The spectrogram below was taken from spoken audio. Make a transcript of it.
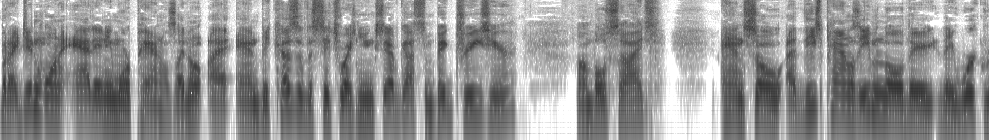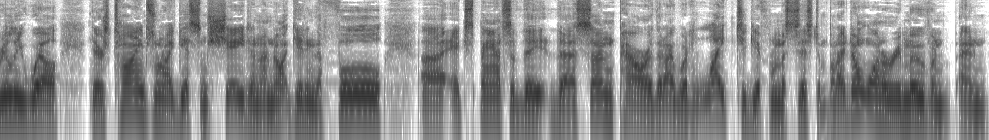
but I didn't want to add any more panels. I don't, I, and because of the situation, you can see I've got some big trees here on both sides. And so uh, these panels, even though they, they work really well, there's times when I get some shade and I'm not getting the full uh, expanse of the, the sun power that I would like to get from a system. But I don't want to remove and, and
